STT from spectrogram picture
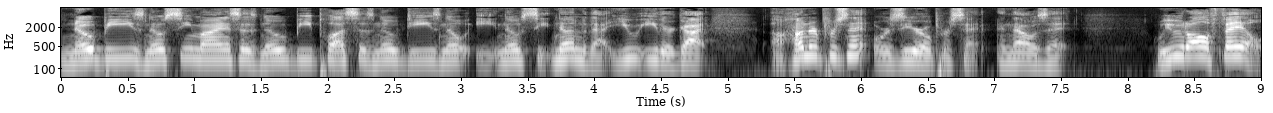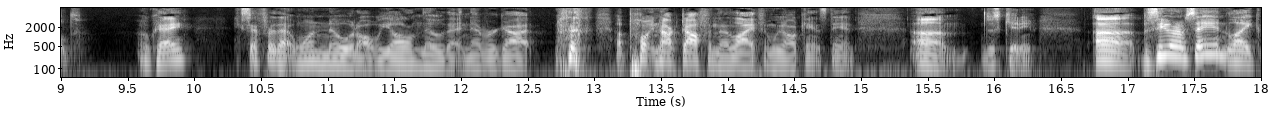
No B's, no C minuses, no B pluses, no D's, no E, no C, none of that. You either got 100% or 0%, and that was it. We would all failed, okay? Except for that one know it all. We all know that never got a point knocked off in their life, and we all can't stand. Um, just kidding. Uh, but see what I'm saying? Like,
